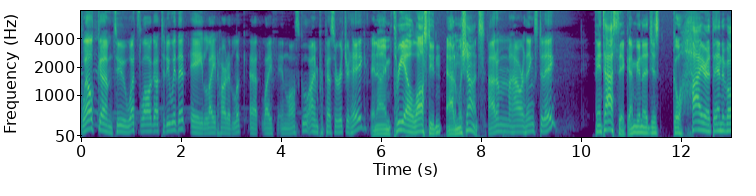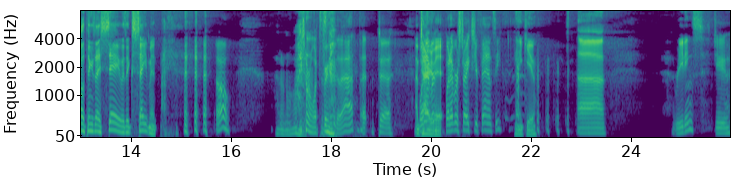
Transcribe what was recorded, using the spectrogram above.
Welcome to What's Law Got to Do with It, a lighthearted look at life in law school. I'm Professor Richard Haigh. And I'm 3L law student Adam Lachance. Adam, how are things today? Fantastic. I'm gonna just go higher at the end of all the things I say with excitement. Oh, I don't know. I don't know what to say to that, but uh, I'm whatever, tired of it. Whatever strikes your fancy. Thank you. Uh, readings? Do you?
